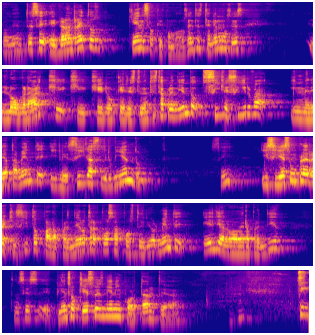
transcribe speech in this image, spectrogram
Entonces, el gran reto, pienso que como docentes tenemos es lograr que, que lo que el estudiante está aprendiendo sí le sirva inmediatamente y le siga sirviendo. ¿sí? Y si es un prerequisito para aprender otra cosa posteriormente, él ya lo va a haber aprendido. Entonces, eh, pienso que eso es bien importante. Sí,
